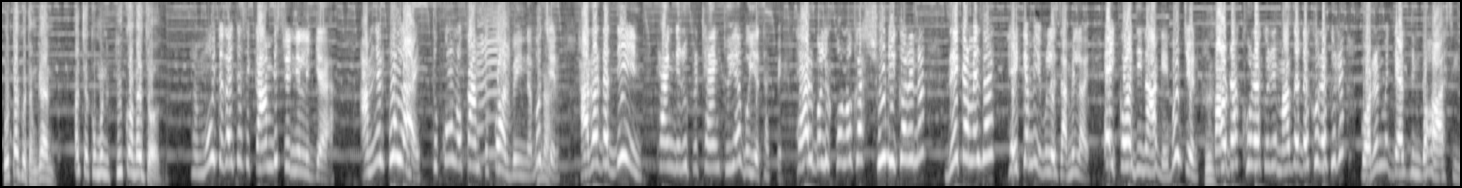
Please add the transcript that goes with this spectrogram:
তোটা কইতাম কেন? আচ্ছা কমনি তুই কনাই চর? হ্যাঁ, মুই তো যাইতেছি কাম বিশ্রে নিয়ে লিগা। আমনের পোলাই তো কোনো কাম তো করবেই না। বুঝছেন? সারাটা দিন ঠ্যাঙ্গের উপরে ঠ্যাং থুইয়া বইয়ে থাকবে। হ্যার বলে কোনো কাজ শুরু করে না যে কামে যায় সেই কামে বলে ঝামেলা হয়। এই কয়দিন আগে বুঝছেন? পাউডার খোরা করে মাজাটা খোরা করে ঘরের মধ্যে একদিন বহা আসিল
